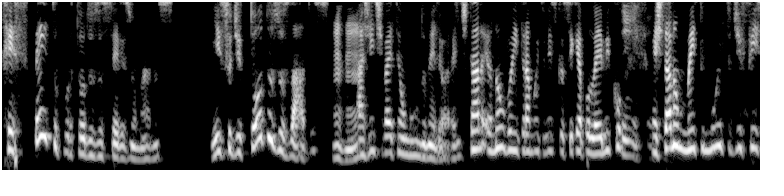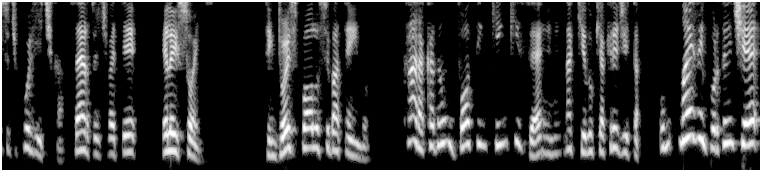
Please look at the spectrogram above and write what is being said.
respeito por todos os seres humanos, isso de todos os lados, Uhum. a gente vai ter um mundo melhor. A gente tá, eu não vou entrar muito nisso, que eu sei que é polêmico, Sim, sim. a gente está num momento muito difícil de política, certo? A gente vai ter eleições. Tem dois polos se batendo. Cara, cada um vota em quem quiser, Uhum. naquilo que acredita. O mais importante é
